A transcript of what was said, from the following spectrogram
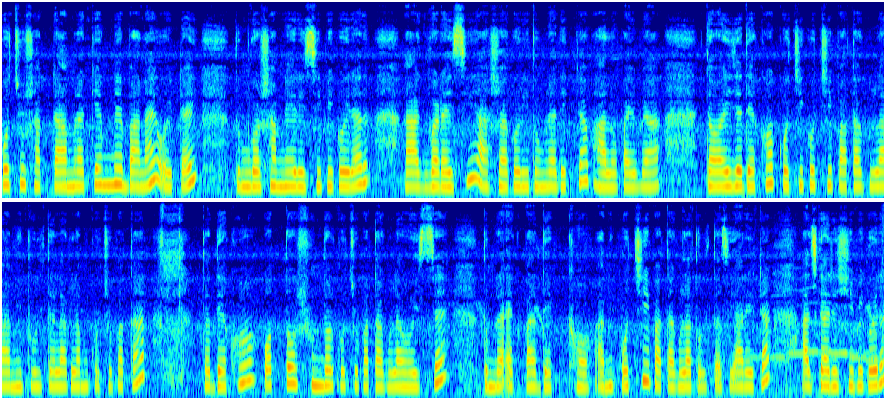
কচু শাকটা আমরা কেমনে বানাই, ওইটাই তোমার সামনে রেসিপি কইরা আগ বাড়াইছি আশা করি তোমরা দেখা ভালো পাইবা। তো এই যে দেখো, কচি কচি পাতাগুলা আমি তুলতে লাগলাম কচু পাতার। তো দেখো কত সুন্দর কচু পাতাগুলা হয়েছে। তোমরা একবার দেখো। আমি কচি পাতাগুলা তুলতেছি আর এটা আজকের রেসিপি করে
